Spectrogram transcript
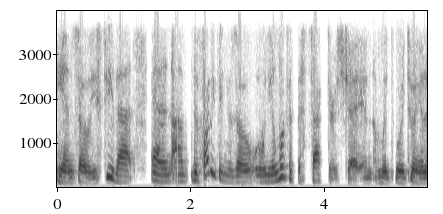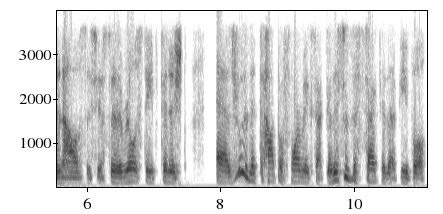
and so you see that. And um, the funny thing is, though, when you look at the sectors, Jay, and we were doing an analysis yesterday, real estate finished as really the top performing sector. This is the sector that people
